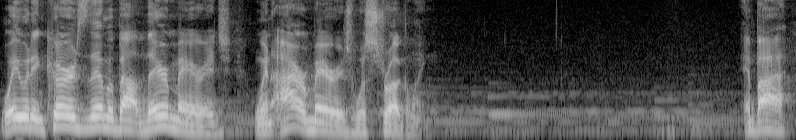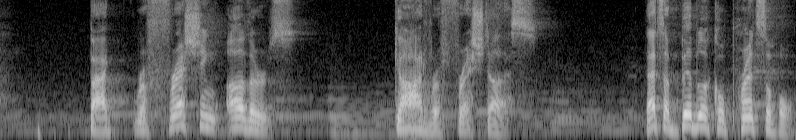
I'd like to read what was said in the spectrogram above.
we would encourage them about their marriage when our marriage was struggling. And by, by refreshing others, God refreshed us. That's a biblical principle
